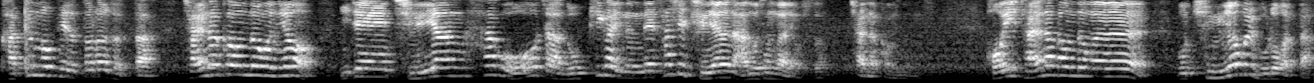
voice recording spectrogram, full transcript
같은 높이에서 떨어졌다. 자연낙하 운동은요. 이제 질량하고 자, 높이가 있는데 사실 질량은 아무 상관이 없어. 자연낙하 운동은. 거의 자연낙하 운동은 뭐 중력을 물어봤다.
